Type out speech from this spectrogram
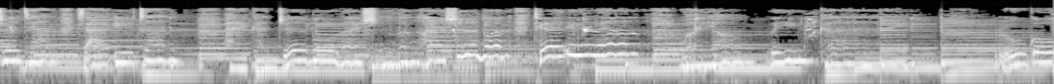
时间，下一站还感觉不来是冷还是暖，天一亮我要离开。如果我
